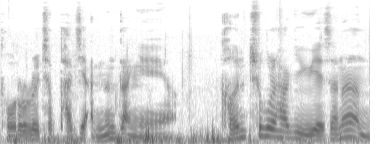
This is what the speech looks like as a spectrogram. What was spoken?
도로를 접하지 않는 땅이에요. 건축을 하기 위해서는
